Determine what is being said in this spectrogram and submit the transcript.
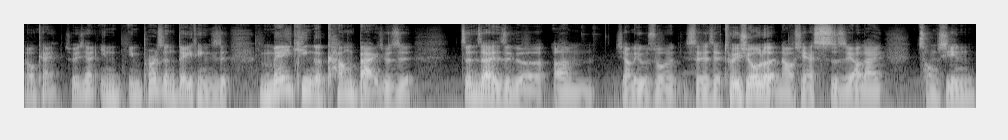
OK，所以现在 in in-person dating 是 making a comeback，就是正在这个嗯，像例如说谁谁谁退休了，然后现在试着要来重新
